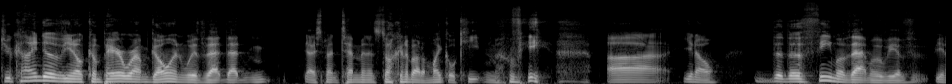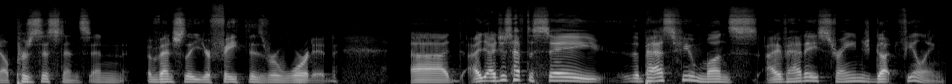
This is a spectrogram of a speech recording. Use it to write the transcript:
to kind of you know compare where I'm going with that that I spent 10 minutes talking about a Michael Keaton movie. Uh, you know, the the theme of that movie of, you know, persistence and eventually your faith is rewarded. Uh, I, I just have to say, the past few months, I've had a strange gut feeling.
